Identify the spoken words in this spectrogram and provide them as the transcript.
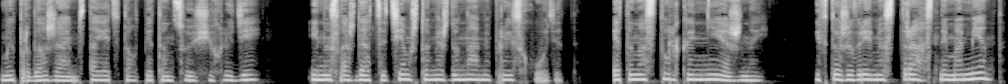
Мы продолжаем стоять в толпе танцующих людей и наслаждаться тем, что между нами происходит. Это настолько нежный и в то же время страстный момент,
